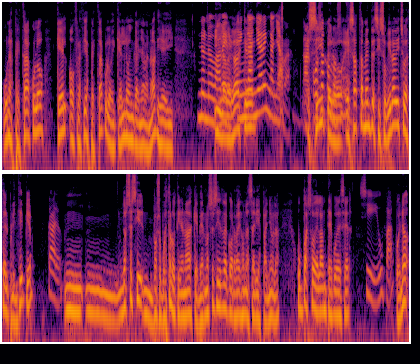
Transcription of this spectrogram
un espectáculo, que él ofrecía espectáculo y que él no engañaba a nadie y No, no, Y a ver, verdad es que- engañar, engañaba. Sí, pero son. exactamente si se hubiera dicho desde el principio, Claro. Mm, mm, no sé si, por supuesto no tiene nada que ver, no sé si recordáis una serie española, Un Paso Adelante puede ser. Sí, upa. Bueno,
